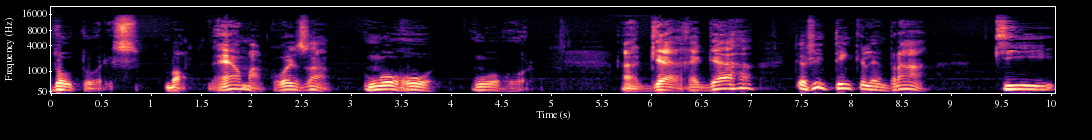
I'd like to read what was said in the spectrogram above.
doutores. Bom, é uma coisa, um horror, um horror. A guerra é guerra, a gente tem que lembrar que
